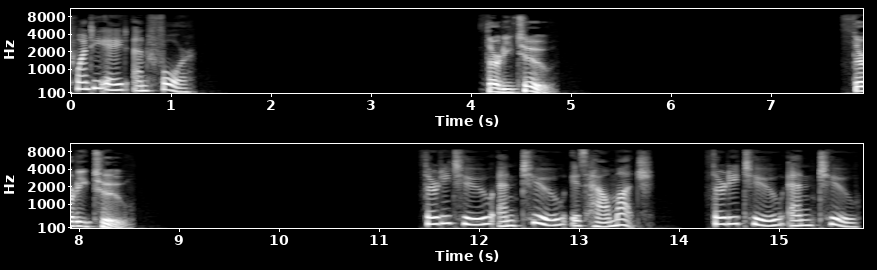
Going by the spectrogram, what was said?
28 and 4. 32. 32. 32 and 2 is how much? 32 and 2.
